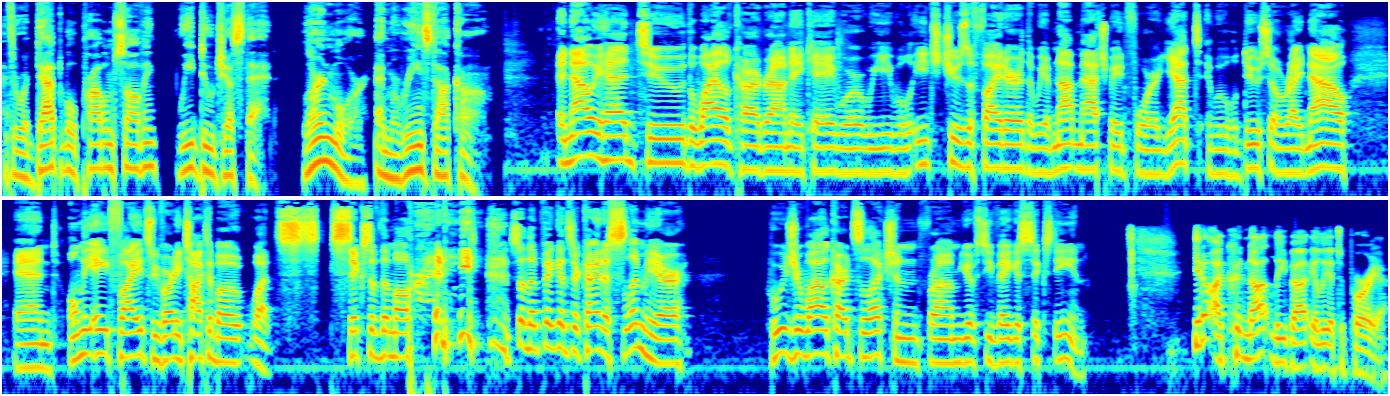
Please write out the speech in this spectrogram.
And through adaptable problem solving, we do just that. Learn more at marines.com. And now we head to the wild card round, AK, where we will each choose a fighter that we have not match made for yet, and we will do so right now. And only eight fights. We've already talked about what six of them already, so the pickets are kind of slim here. Who is your wild card selection from UFC Vegas 16? You know, I could not leave out Ilya Topuria.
